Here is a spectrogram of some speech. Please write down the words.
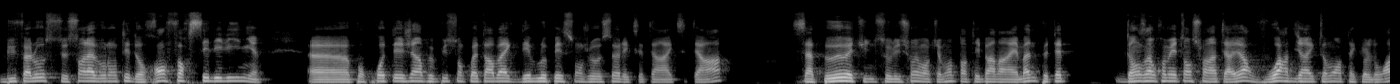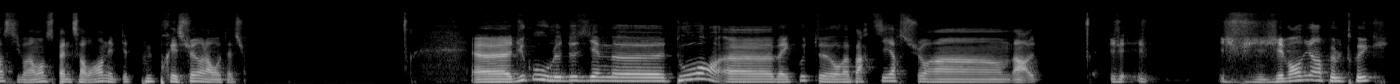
Buffalo se sent la volonté de renforcer les lignes euh, pour protéger un peu plus son quarterback, développer son jeu au sol, etc., etc., ça peut être une solution éventuellement de tenter Bernard Eman, peut-être dans un premier temps sur l'intérieur, voire directement en tackle droit si vraiment Spencer Brown est peut-être plus précieux dans la rotation. du coup, le deuxième tour, bah, écoute, on va partir sur un. J'ai vendu un peu le truc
